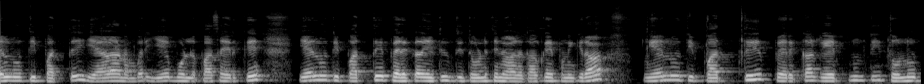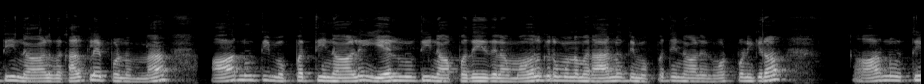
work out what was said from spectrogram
எழுநூற்றி பத்து ஏழாம் நம்பர் ஏ போர்டில் பாஸ் ஆகிருக்கு எழுநூற்றி பத்து பெருக்கள் எட்நூற்றி தொண்ணூற்றி நாலு கால்குலேட் பண்ணிக்கிறோம். எழுநூற்றி பத்து பெருக்கள் எட்நூற்றி தொண்ணூற்றி நாலு கால்குலேட் பண்ணோம்னா ஆறுநூற்றி முப்பத்தி நாலு எழுநூற்றி நாற்பது. இதில் முதல் கிரம நம்பர் அறுநூற்றி முப்பத்தி நாலு நோட் பண்ணிக்கிறோம். ஆறுநூற்றி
